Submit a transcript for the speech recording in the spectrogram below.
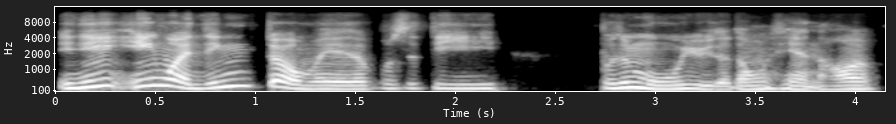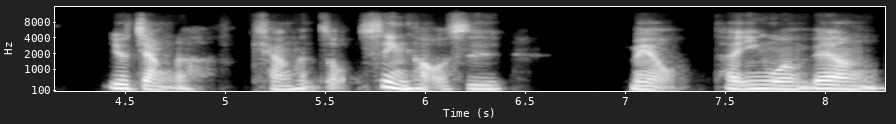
已经英文已经对我们也都不是第一，不是母语的东西，然后又讲了腔很重，幸好是没有，他英文非常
